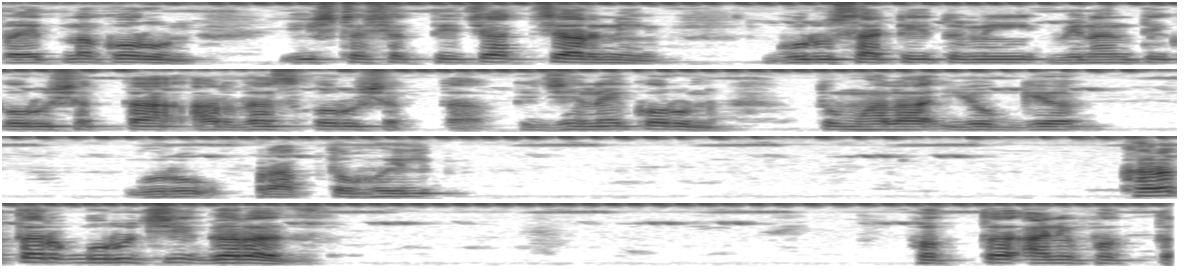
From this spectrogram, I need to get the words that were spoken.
प्रयत्न करून इष्टशक्तीच्या चरणी गुरुसाठी तुम्ही विनंती करू शकता अर्धास करू शकता की जेणेकरून तुम्हाला योग्य गुरु प्राप्त होईल. खरं तर गुरुची गरज फक्त आणि फक्त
